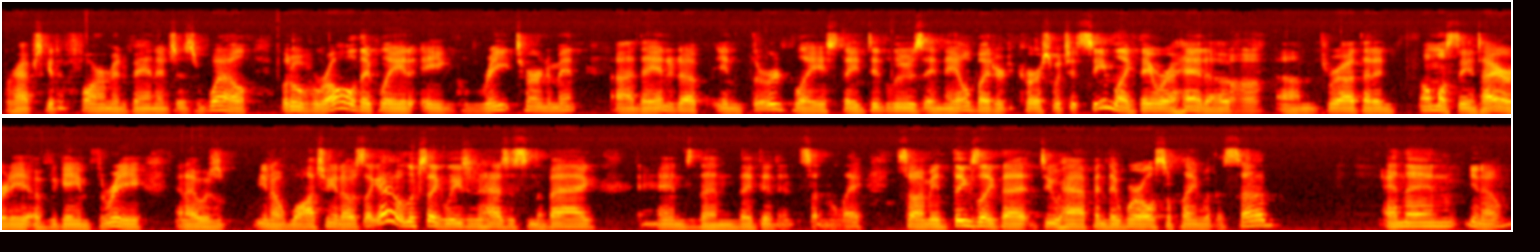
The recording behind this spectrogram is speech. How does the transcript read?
perhaps get a farm advantage as well. But overall, they played a great tournament. Uh, they ended up in third place. They did lose a nail biter to Curse, which it seemed like they were ahead of Uh-huh. um, throughout that almost the entirety of game three. And I was, you know, watching it. I was like, oh, it looks like Legion has this in the bag, and then they didn't suddenly. So I mean, things like that do happen. They were also playing with a sub, and then you know,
